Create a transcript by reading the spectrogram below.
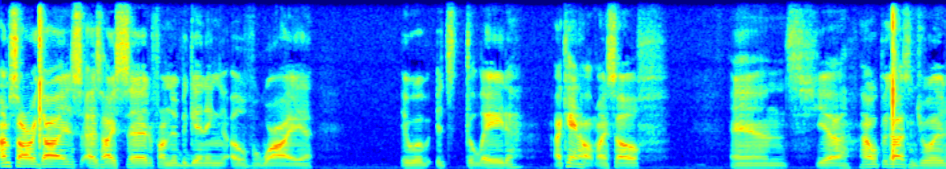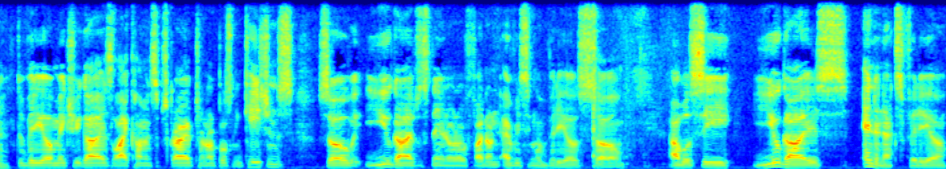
I'm sorry, guys. As I said from the beginning of why it will, it's delayed. I can't help myself, And yeah, I hope you guys enjoyed the video. Make sure you guys like, comment, subscribe, turn on post notifications so you guys will stay notified on every single video. So I will see you guys in the next video.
